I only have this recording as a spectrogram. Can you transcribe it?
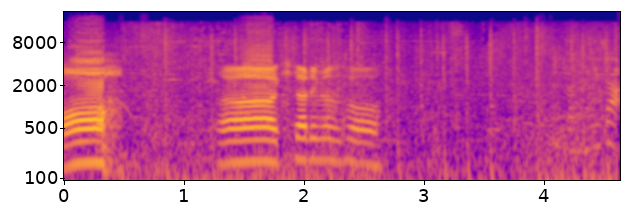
어. 아, 기다리면서. 갑니다.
